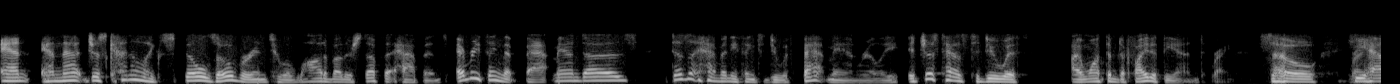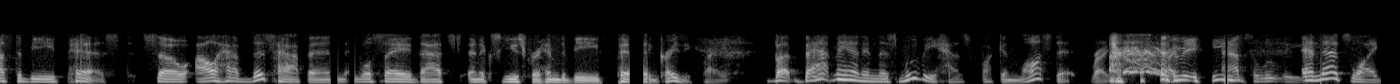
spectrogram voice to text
and and that just kind of like spills over into a lot of other stuff that happens everything that batman does doesn't have anything to do with batman really it just has to do with i want them to fight at the end Right. so he Right. has to be pissed so i'll have this happen we'll say that's an excuse for him to be pissed and crazy Right. But batman in this movie has fucking lost it Right. i mean he's Absolutely. and that's like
